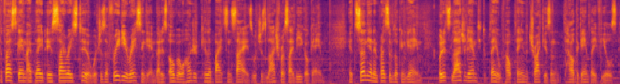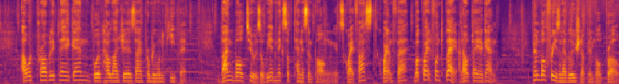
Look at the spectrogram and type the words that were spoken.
The first game I played is Cyrace 2, which is a 3D racing game that is over 100 kilobytes in size, which is large for a Cybiko game. It's certainly an impressive looking game, but it's largely empty to play with how plain the track is and how the gameplay feels. I would probably play again, but with how large it is I probably wouldn't keep it. Bang Ball 2 is a weird mix of tennis and pong, it's quite fast, quite unfair, but quite fun to play and I would play again. Pinball 3 is an evolution of Pinball Pro,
